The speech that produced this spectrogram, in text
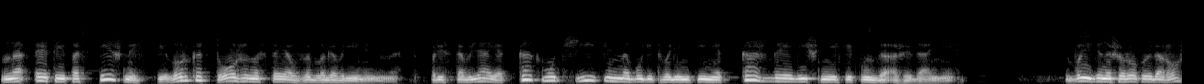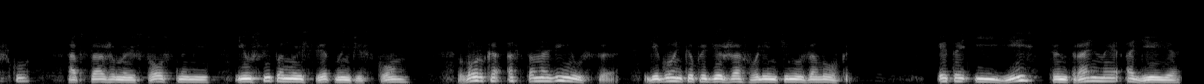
На этой поспешности Лорка тоже настоял заблаговременно, представляя, как мучительно будет Валентине каждая лишняя секунда ожидания. Выйдя на широкую дорожку, обсаженную соснами и усыпанную светлым песком, Лорка остановился, легонько придержав Валентину за локоть. Это и есть центральная аллея,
